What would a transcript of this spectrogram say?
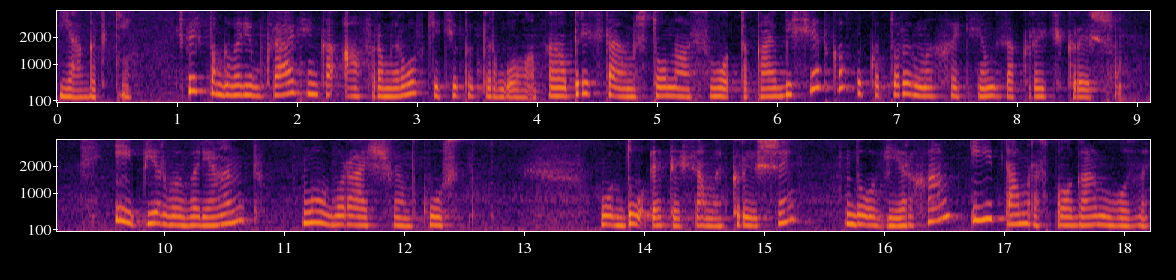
ягодки. Теперь поговорим кратенько о формировке типа пергола. А, представим, что у нас вот такая беседка, у которой мы хотим закрыть крышу. И первый вариант. Мы выращиваем куст вот до этой самой крыши, до верха, и там располагаем лозы.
